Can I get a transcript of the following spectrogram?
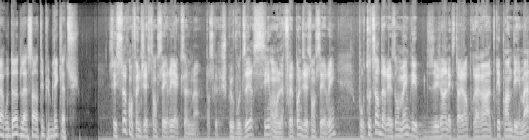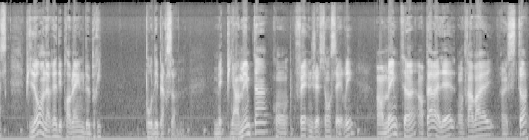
Arruda de la santé publique là-dessus. C'est sûr qu'on fait une gestion serrée actuellement. Parce que je peux vous dire, si on ne ferait pas une gestion serrée, pour toutes sortes de raisons, même des, des gens à l'extérieur pourraient rentrer, prendre des masques, puis là, on aurait des problèmes de bris pour des personnes. Mais puis en même temps qu'on fait une gestion serrée, en même temps, en parallèle, on travaille un stock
